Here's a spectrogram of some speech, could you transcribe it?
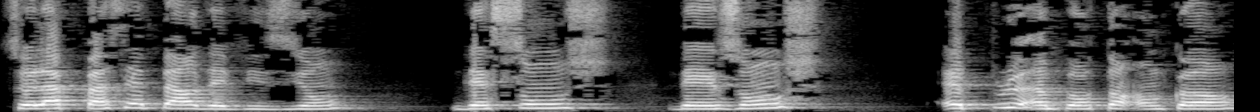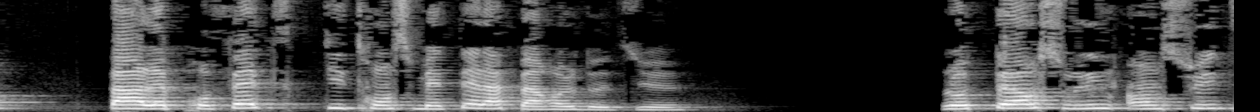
cela passait par des visions, des songes, des anges, et plus important encore, par les prophètes qui transmettaient la parole de Dieu. L'auteur souligne ensuite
